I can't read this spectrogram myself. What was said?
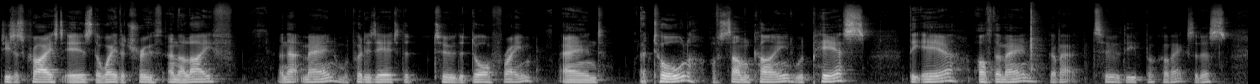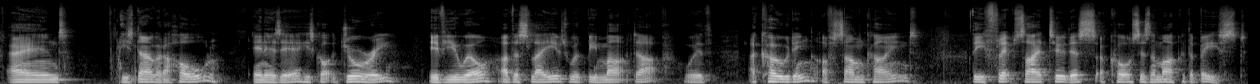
Jesus Christ is the way, the truth, and the life. And that man would put his ear to the, to the door frame, and a tool of some kind would pierce the ear of the man. Go back to the book of Exodus. And he's now got a hole in his ear. He's got jewelry, if you will, Other slaves would be marked up with a coding of some kind. The flip side to this, of course, is the mark of the beast,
